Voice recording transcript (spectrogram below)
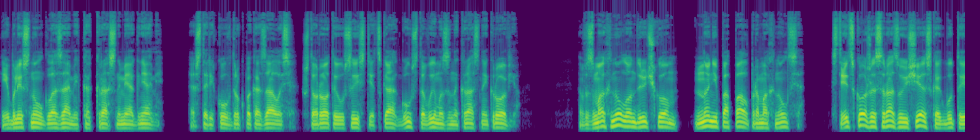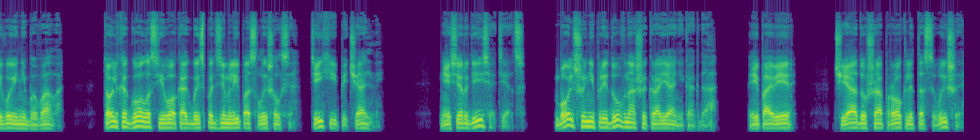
И блеснул глазами, как красными огнями. А старику вдруг показалось, что рот и усы стецка густо вымазаны красной кровью. Взмахнул он дрючком, но не попал, промахнулся. Стецко же сразу исчез, как будто его и не бывало. Только голос его как бы из-под земли послышался, тихий и печальный. «Не сердись, отец, больше не приду в наши края никогда. И поверь, чья душа проклята свыше,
